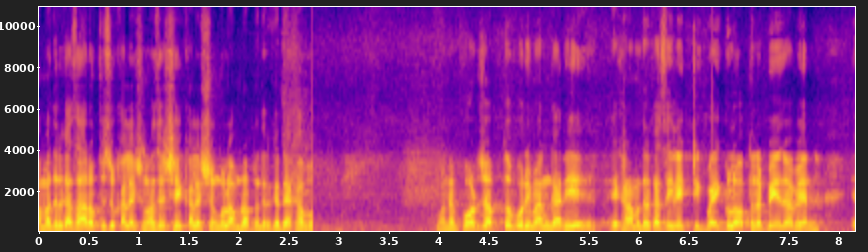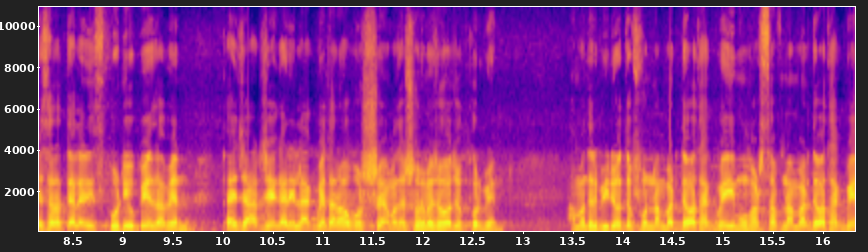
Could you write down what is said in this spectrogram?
আমাদের কাছে আরও কিছু কালেকশন আছে, সেই কালেকশনগুলো আমরা আপনাদেরকে দেখাবো। মানে পর্যাপ্ত পরিমাণ গাড়ি। এখানে আমাদের কাছে ইলেকট্রিক বাইকগুলো আপনারা পেয়ে যাবেন। এছাড়া তেলের স্কুটিও পেয়ে যাবেন। তাই যার যে গাড়ি লাগবে তারা অবশ্যই আমাদের শোরুমে যোগাযোগ করবেন। আমাদের ভিডিওতে ফোন নাম্বার দেওয়া থাকবে, ইমো হোয়াটসঅ্যাপ নাম্বার দেওয়া থাকবে।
